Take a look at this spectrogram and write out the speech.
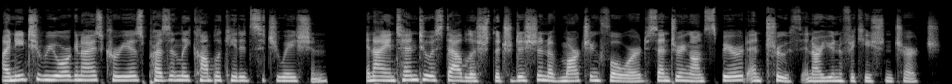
I need to reorganize Korea's presently complicated situation and I intend to establish the tradition of marching forward centering on spirit and truth in our unification church.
